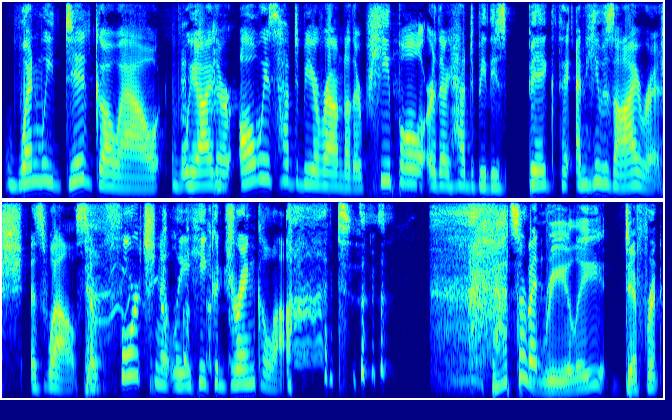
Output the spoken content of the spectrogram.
when we did go out, we either always had to be around other people or there had to be these big things. And he was Irish as well. So fortunately, he could drink a lot. That's a But- really different.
